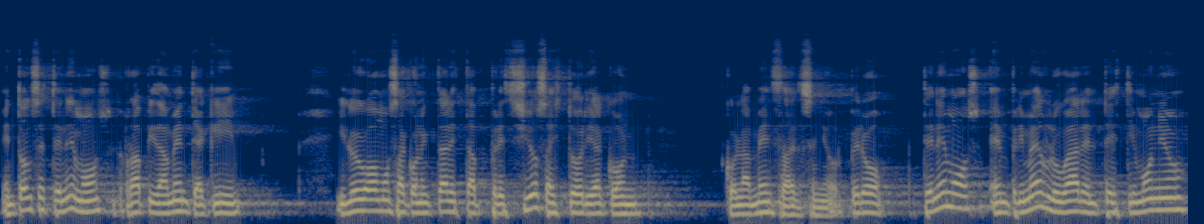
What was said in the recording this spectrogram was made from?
Entonces tenemos rápidamente aquí, y luego vamos a conectar esta preciosa historia con, con la mesa del Señor. Pero tenemos en primer lugar el testimonio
